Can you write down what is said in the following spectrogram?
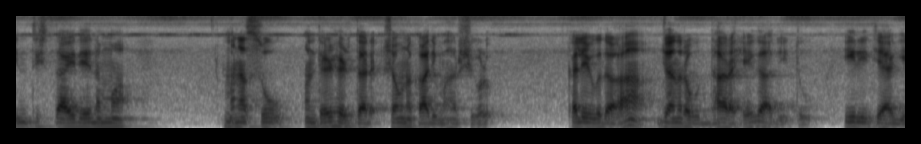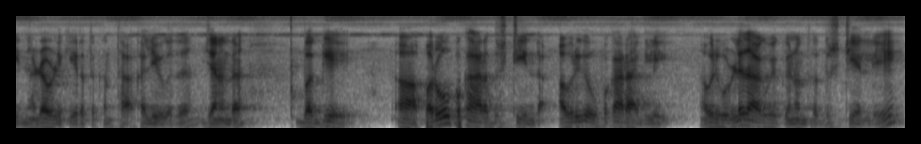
ಚಿಂತಿಸ್ತಾ ಇದೆ ನಮ್ಮ ಮನಸ್ಸು ಅಂತೇಳಿ ಹೇಳ್ತಾರೆ ಶೌನಕಾದಿ ಮಹರ್ಷಿಗಳು. ಕಲಿಯುಗದ ಜನರ ಉದ್ಧಾರ ಹೇಗಾದೀತು? ಈ ರೀತಿಯಾಗಿ ನಡವಳಿಕೆ ಇರತಕ್ಕಂಥ ಕಲಿಯುಗದ ಜನರ ಬಗ್ಗೆ ಪರೋಪಕಾರ ದೃಷ್ಟಿಯಿಂದ ಅವರಿಗೆ ಉಪಕಾರ ಆಗಲಿ ಅವರಿಗೆ ಒಳ್ಳೆಯದಾಗಬೇಕು ಎನ್ನುವಂಥ ದೃಷ್ಟಿಯಲ್ಲಿ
